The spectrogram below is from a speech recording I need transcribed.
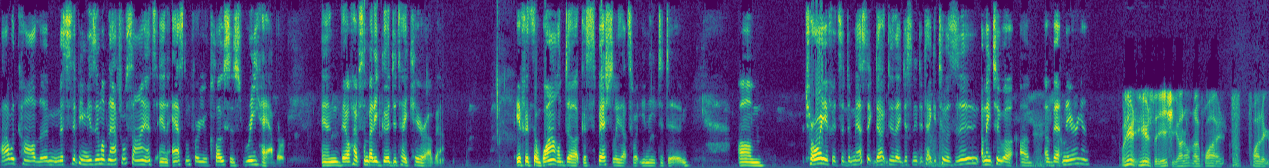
I would call the Mississippi Museum of Natural Science and ask them for your closest rehabber, and they'll have somebody good to take care of it. If it's a wild duck, especially, that's what you need to do. Um, Troy, if it's a domestic duck, do they just need to take it to a zoo? I mean, to a, a, a veterinarian? Well, here, here's the issue. I don't know why why they're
